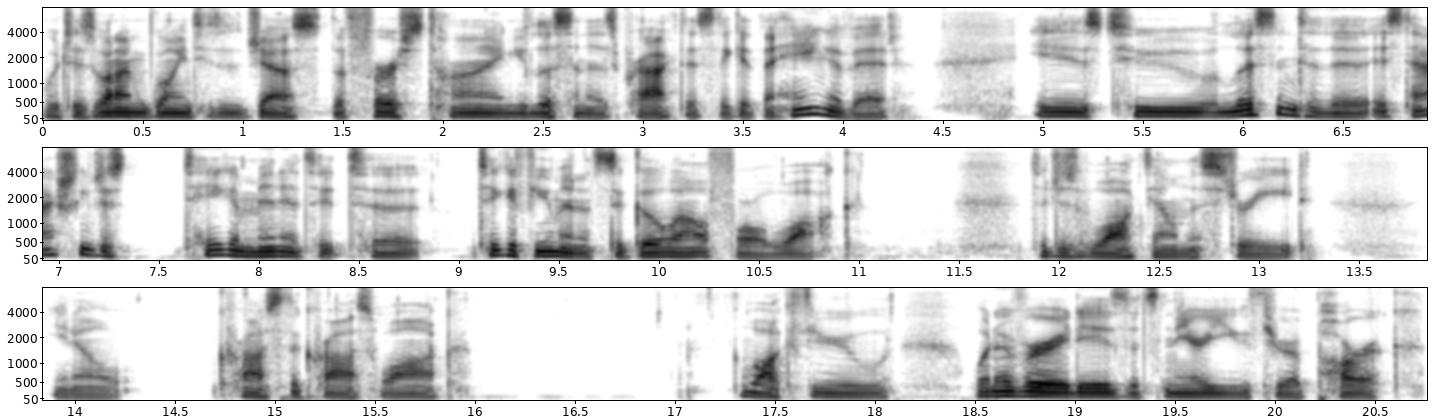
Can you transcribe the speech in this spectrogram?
which is what I'm going to suggest the first time you listen to this practice to get the hang of it, is to listen to the, is to actually just take a minute to, to take a few minutes to go out for a walk, to just walk down the street you know, cross the crosswalk, walk through whatever it is that's near you through a park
